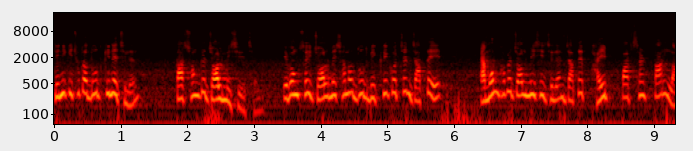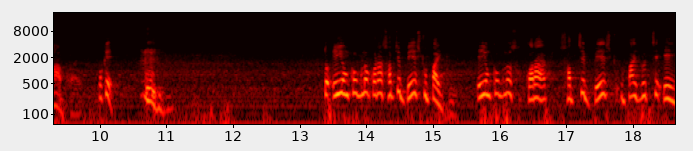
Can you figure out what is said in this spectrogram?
তিনি কিছুটা দুধ কিনেছিলেন, তার সঙ্গে জল মিশিয়েছেন এবং সেই জল মেশানো দুধ বিক্রি করছেন যাতে এমনভাবে জল মিশিয়েছিলেন যাতে ফাইভ পার্সেন্ট তার লাভ হয়। ওকে তো এই অঙ্কগুলো করার সবচেয়ে বেস্ট উপায় কী? এই অঙ্কগুলো করার সবচেয়ে বেস্ট উপায় হচ্ছে এই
